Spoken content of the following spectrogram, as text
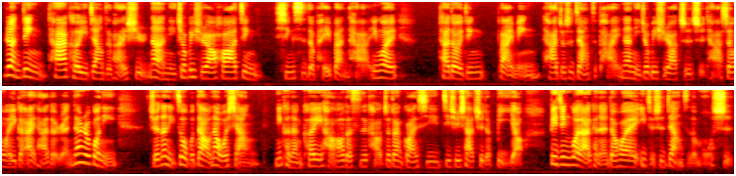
认定他可以这样子排序，那你就必须要花尽心思的陪伴他，因为他都已经。摆明他就是这样子排，那你就必须要支持他，身为一个爱他的人。但如果你觉得你做不到，那我想你可能可以好好的思考这段关系继续下去的必要。毕竟未来可能都会一直是这样子的模式。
